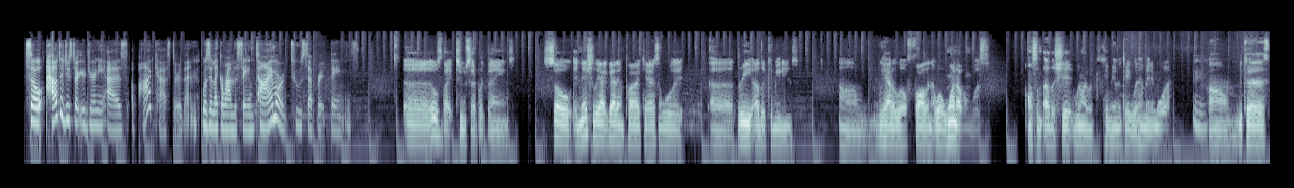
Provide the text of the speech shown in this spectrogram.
So, how did you start your journey as a podcaster then? Was it like around the same time or two separate things? Uh, it was like two separate things. So initially, I got in podcasting with uh, three other comedians. Um, we had a little falling. Well, one of them was on some other shit. We don't even communicate with him anymore. Mm-hmm. Um, because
